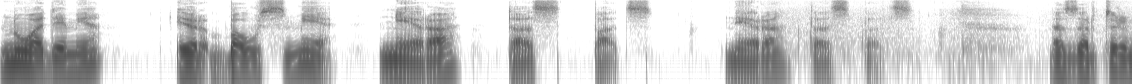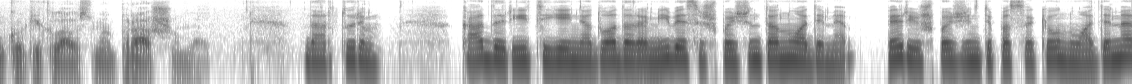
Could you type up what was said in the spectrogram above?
Nuodėmė ir bausmė nėra tas pats. Nėra tas pats. Mes dar turim kokį klausimą, prašom. Dar turim. Ką daryti, jei neduoda ramybės išpažinta nuodėmė? per išpažinti pasakiau nuodėmę,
